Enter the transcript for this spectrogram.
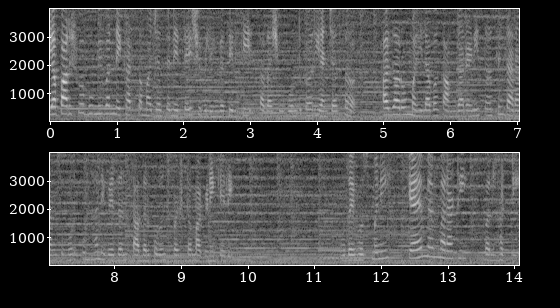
या पार्श्वभूमीवर नेकार समाजाचे नेते शिवलिंग तिर्की सदाशिव गोंदकर यांच्यासह हजारो महिला व कामगारांनी तहसीलदारांसमोर पुन्हा निवेदन सादर करून स्पष्ट मागणी केली Uday Hosamani K M M Marathi Banahatti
